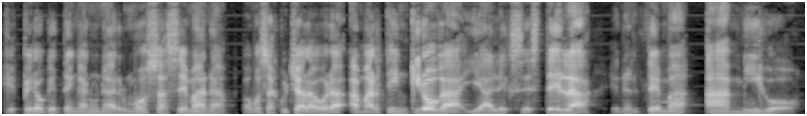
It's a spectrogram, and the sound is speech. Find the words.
que espero que tengan una hermosa semana. Vamos a escuchar ahora a Martín Quiroga y Alex Estela en el tema Amigo.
